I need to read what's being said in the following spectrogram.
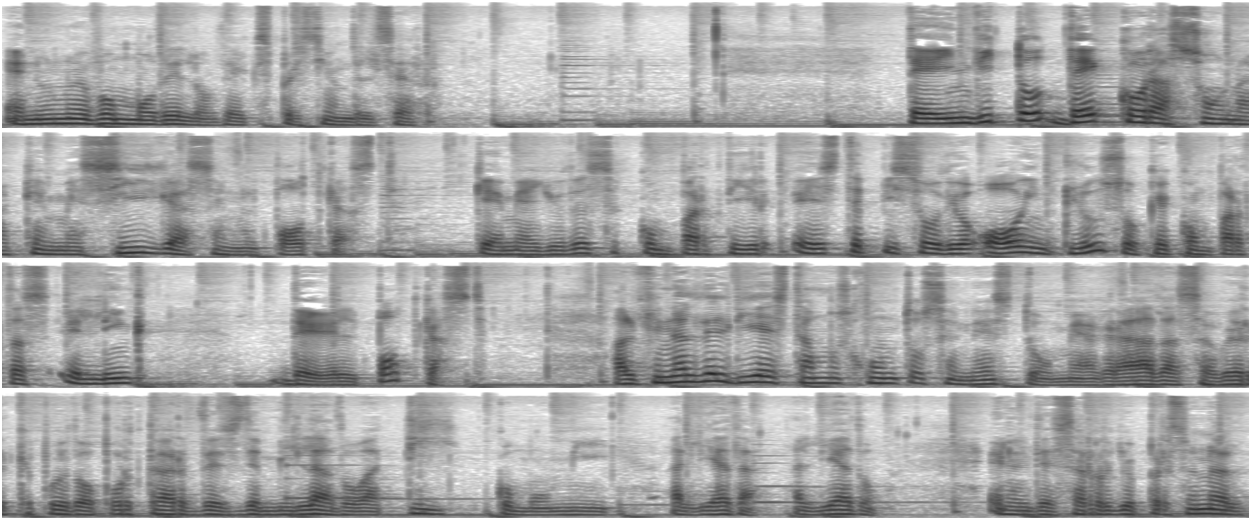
en un nuevo modelo de expresión del ser. Te invito de corazón a que me sigas en el podcast, que me ayudes a compartir este episodio o incluso que compartas el link del podcast. Al final del día estamos juntos en esto. Me agrada saber que puedo aportar desde mi lado a ti como mi aliada, aliado en el desarrollo personal.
